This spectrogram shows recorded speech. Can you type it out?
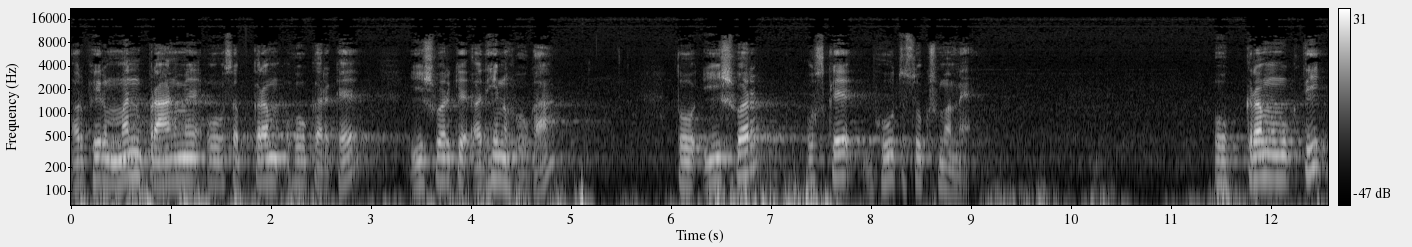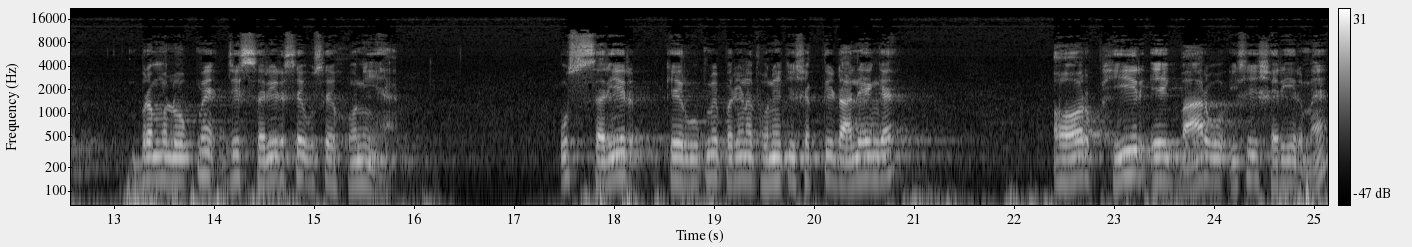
और फिर मन प्राण में वो सब क्रम हो करके ईश्वर के अधीन होगा तो ईश्वर उसके भूत सूक्ष्म में, वो क्रम मुक्ति ब्रह्मलोक में जिस शरीर से उसे होनी है, उस शरीर के रूप में परिणत होने की शक्ति डालेंगे, और फिर एक बार वो इसी शरीर में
